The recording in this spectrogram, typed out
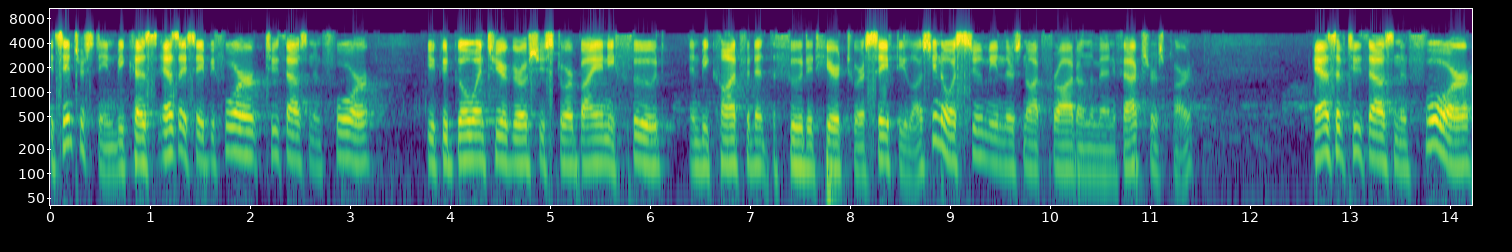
it's interesting because, as I say, before 2004, you could go into your grocery store, buy any food, and be confident the food adhered to our safety laws, you know, assuming there's not fraud on the manufacturer's part. As of 2004,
